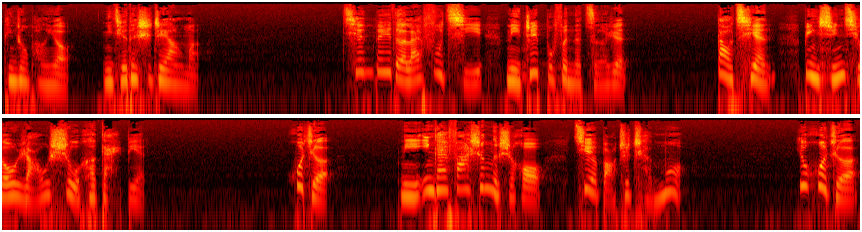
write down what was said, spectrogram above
听众朋友，你觉得是这样吗？谦卑的来负起你这部分的责任。道歉，并寻求饶恕和改变，或者你应该发声的时候却保持沉默，又或者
